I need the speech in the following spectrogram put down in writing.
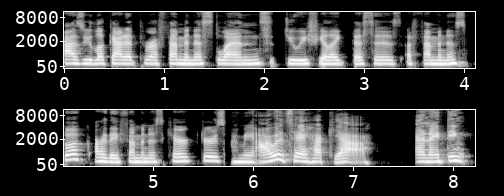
as we look at it through a feminist lens, do we feel like this is a feminist book? Are they feminist characters? I mean, I would say heck yeah. And I think,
